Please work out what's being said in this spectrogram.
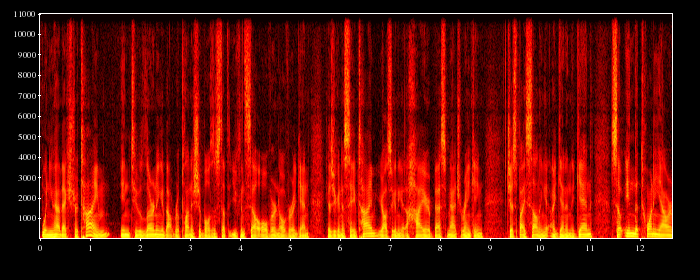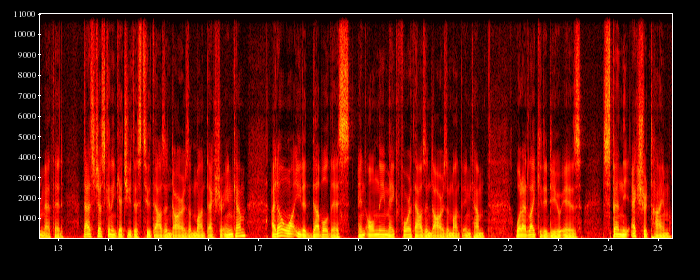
when you have extra time into learning about replenishables and stuff that you can sell over and over again because you're going to save time. You're also going to get a higher best match ranking just by selling it again and again. So in the 20 hour method, that's just going to get you this $2,000 a month extra income. I don't want you to double this and only make $4,000 a month income. What I'd like you to do is spend the extra time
